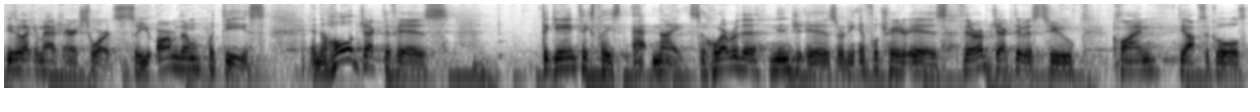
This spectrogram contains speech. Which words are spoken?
These are like imaginary swords. So you arm them with these. And the whole objective is the game takes place at night. So whoever the ninja is or the infiltrator is, their objective is to climb the obstacles,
